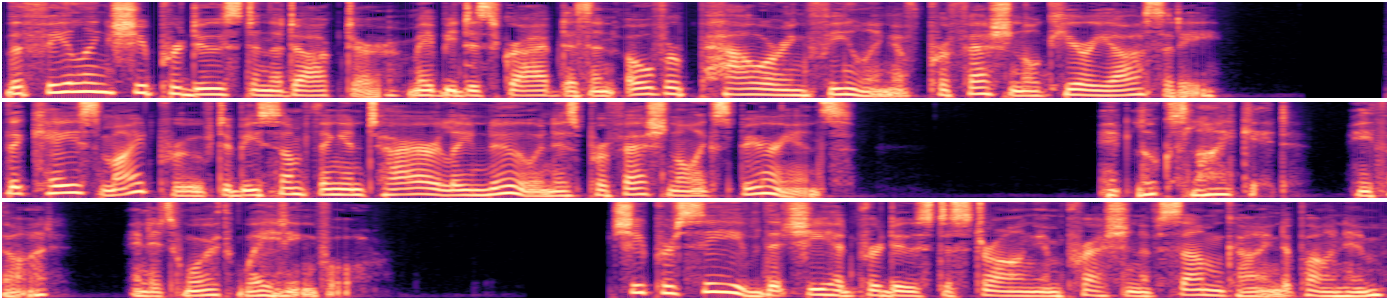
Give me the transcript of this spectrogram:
the feeling she produced in the doctor may be described as an overpowering feeling of professional curiosity. The case might prove to be something entirely new in his professional experience. It looks like it, he thought, and it's worth waiting for. She perceived that she had produced a strong impression of some kind upon him,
